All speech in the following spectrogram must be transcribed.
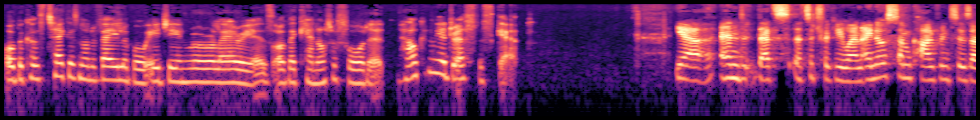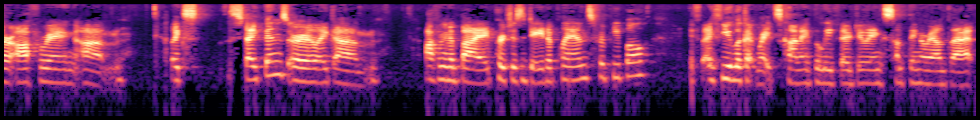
or because tech is not available, e.g. in rural areas, or they cannot afford it. How can we address this gap? Yeah, and that's that's a tricky one. I know some conferences are offering um, like stipends or like um, offering to buy purchase data plans for people. If, if you look at RightsCon, I believe they're doing something around that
